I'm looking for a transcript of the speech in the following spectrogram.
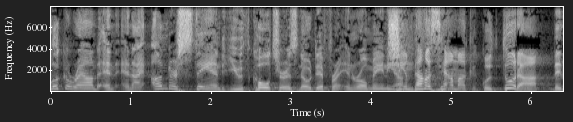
look around and, and I understand youth culture is no different in Și Romania. îmi dau seama că cultura de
